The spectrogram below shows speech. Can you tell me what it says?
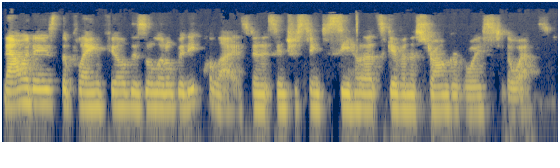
Nowadays, the playing field is a little bit equalized, and it's interesting to see how that's given a stronger voice to the West.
